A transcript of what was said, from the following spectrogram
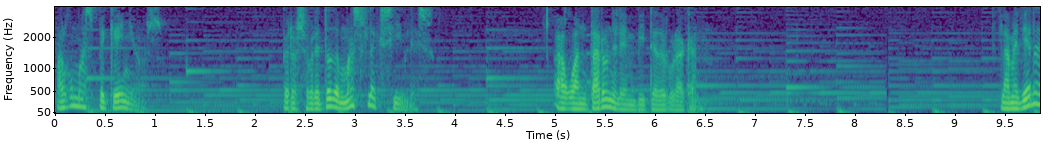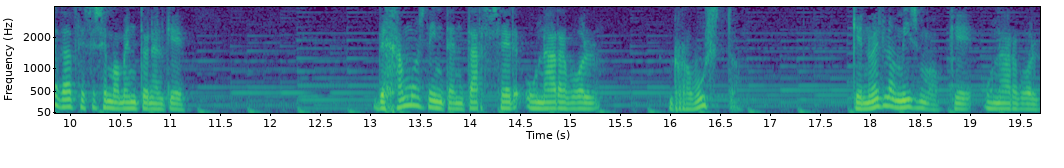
algo más pequeños, pero sobre todo más flexibles, aguantaron el envite del huracán. La mediana edad es ese momento en el que dejamos de intentar ser un árbol robusto, que no es lo mismo que un árbol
